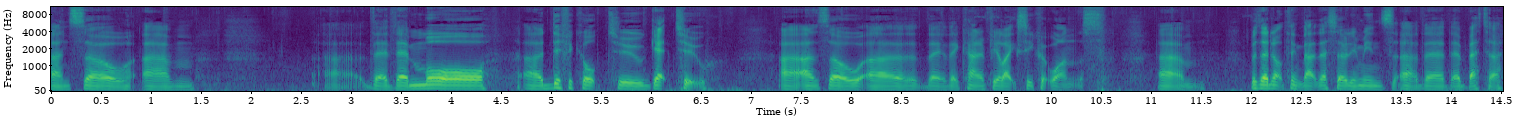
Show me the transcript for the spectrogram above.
and so um, uh, they're they're more uh, difficult to get to, uh, and so they they kind of feel like secret ones. Um, but I don't think that necessarily means they're they're better.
